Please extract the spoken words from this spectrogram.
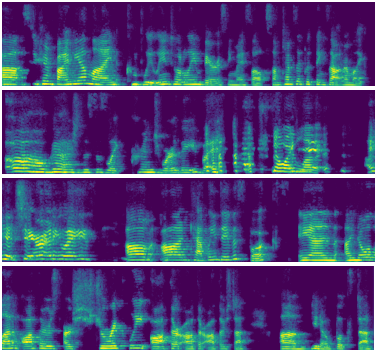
uh, so you can find me online. Completely and totally embarrassing myself. Sometimes I put things out and I'm like, oh gosh, this is like cringeworthy. But no, I love it. I hit share anyways um, on Kathleen Davis Books. And I know a lot of authors are strictly author, author, author stuff, um, you know, book stuff.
